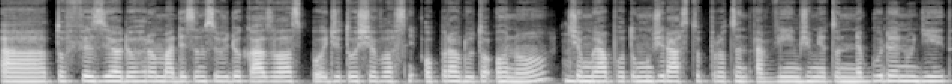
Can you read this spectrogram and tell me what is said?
A to fyzio dohromady jsem si už dokázala spojit, že to už je vlastně opravdu to ono, čemu já potom můžu dát 100% a vím, že mě to nebude nudit,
